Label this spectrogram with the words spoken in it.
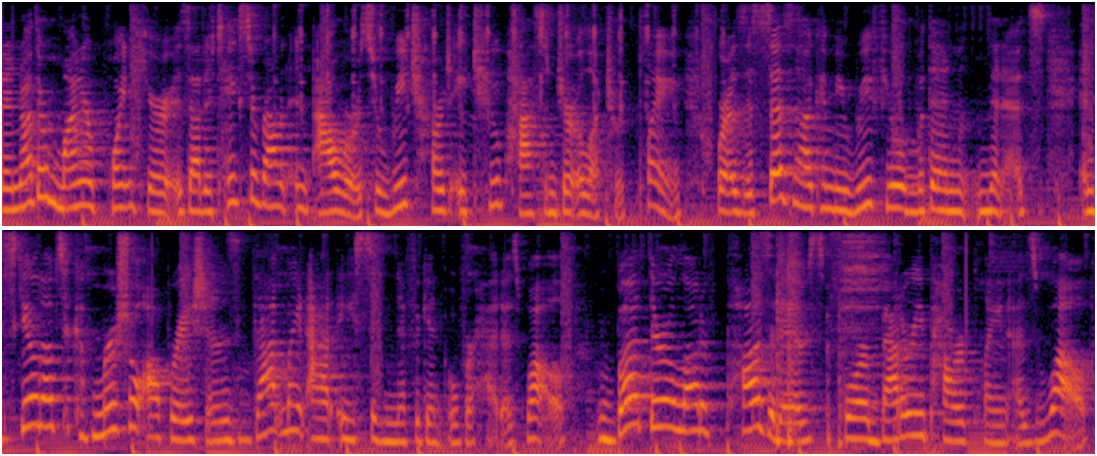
And another minor point here is that it takes around an hour to recharge a two-passenger electric plane, whereas a Cessna can be refueled within minutes, and scaled up to commercial operations, that might add a significant overhead as well. But there are a lot of positives for battery powered plane as well.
